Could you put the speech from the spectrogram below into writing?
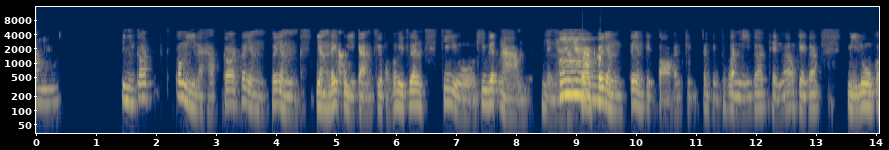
ตอนนั้นจริงๆก็ ก็มีนะครับ ก็ก็ยังก็ยังยังได้คุยกัน คือผมก็มีเพื่อนที่อยู่ที่เวียดนามอย่างเงี้ยครับอืมก็ก็ยังก็ยังติดต่อกันจนจนถึงทุกวันนี้ก็เห็นว่า โอเคก็มีลูกก็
